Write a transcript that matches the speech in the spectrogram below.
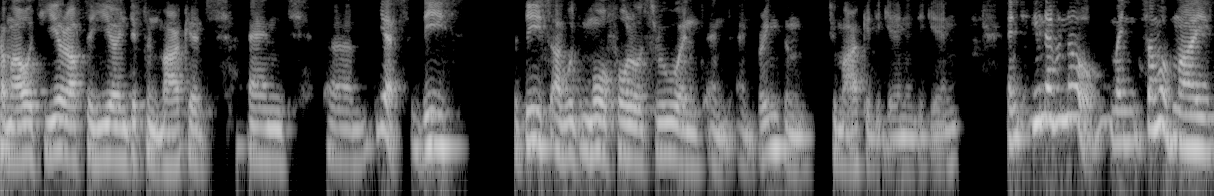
come out year after year in different markets, and um, yes, these these I would more follow through and, and, and bring them to market again and again. And you never know. I mean, some of my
